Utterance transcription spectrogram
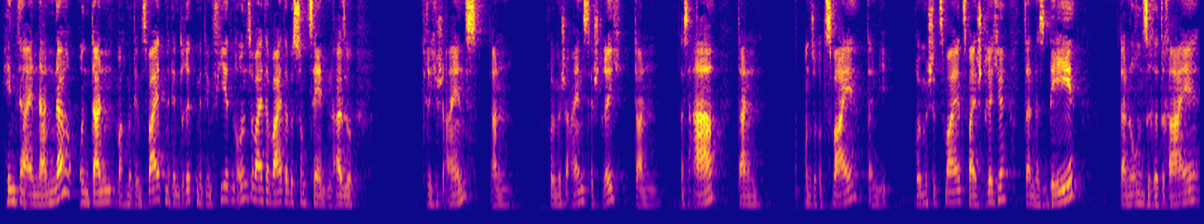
hintereinander und dann mach mit dem zweiten, mit dem dritten, mit dem vierten und so weiter weiter bis zum zehnten. Also griechisch 1, dann römisch 1, der Strich, dann das A, dann unsere 2, dann die römische 2, zwei Striche, dann das B, dann unsere 3,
